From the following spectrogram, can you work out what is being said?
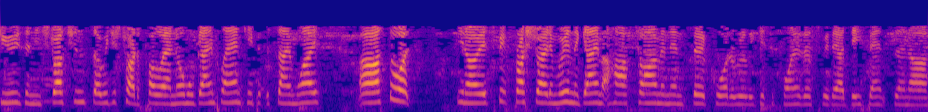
cues and instructions, so we just tried to follow our normal game plan, keep it the same way. Uh, I thought, you know, it's a bit frustrating. We're in the game at half time, and then third quarter really disappointed us with our defense, and uh,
